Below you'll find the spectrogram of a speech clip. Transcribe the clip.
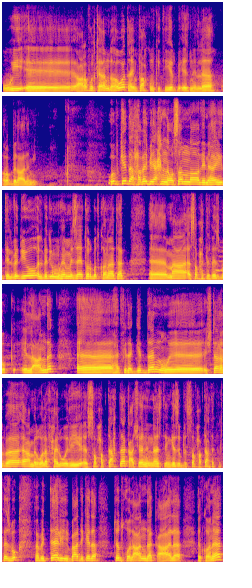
واعرفوا الكلام دهوت. هينفعكم كتير بإذن الله رب العالمين. وبكده حبايبي إحنا وصلنا لنهاية الفيديو. الفيديو مهم إزاي تربط قناتك آه، مع صفحة الفيسبوك اللي عندك. آه، هتفيدك جدا واشتغل بقى اعمل غلاف حلو للصفحة بتاعتك عشان الناس تنجذب للصفحة بتاعتك في الفيسبوك. فبالتالي بعد كده تدخل عندك على القناة.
